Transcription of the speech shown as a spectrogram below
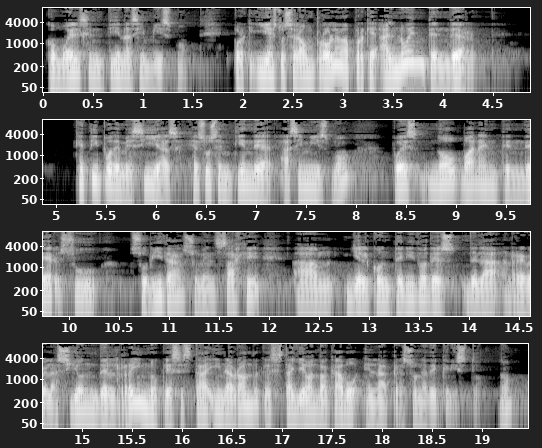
como Él se entiende a sí mismo. Porque, y esto será un problema, porque al no entender qué tipo de Mesías Jesús entiende a sí mismo, pues no van a entender su su vida, su mensaje y el contenido de, la revelación del reino que se está inaugurando, que se está llevando a cabo en la persona de Cristo. ¿no?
